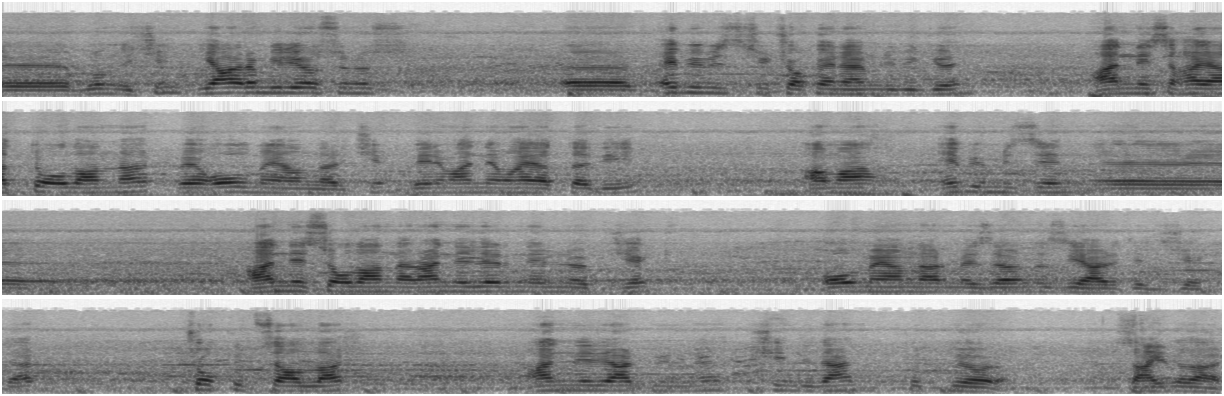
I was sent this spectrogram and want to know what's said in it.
eee, bunun için. Yarın biliyorsunuz eee, hepimiz için çok önemli bir gün. Annesi hayatta olanlar ve olmayanlar için. Benim annem hayatta değil. Ama hepimizin eee, annesi olanlar annelerin elini öpecek. Olmayanlar mezarını ziyaret edecekler. Çok kutsallar. Anneler gününü şimdiden kutluyorum. Saygılar.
